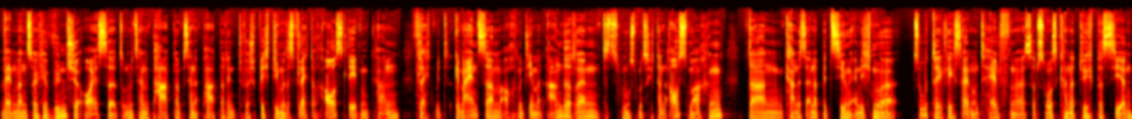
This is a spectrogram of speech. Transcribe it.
wenn man solche Wünsche äußert und mit seinem Partner, mit seiner Partnerin darüber spricht, wie man das vielleicht auch ausleben kann, vielleicht mit gemeinsam, auch mit jemand anderen, das muss man sich dann ausmachen, dann kann es einer Beziehung eigentlich nur zuträglich sein und helfen. Also sowas kann natürlich passieren.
